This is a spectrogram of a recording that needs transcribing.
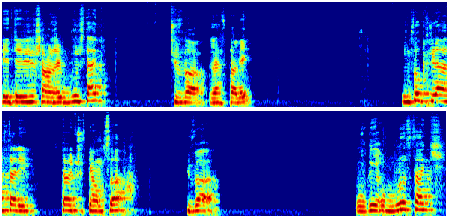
fait télécharger BlueStack, tu vas l'installer. Une fois que tu l'as installé, ça, tu fermes ça. Tu vas ouvrir BlueStack.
